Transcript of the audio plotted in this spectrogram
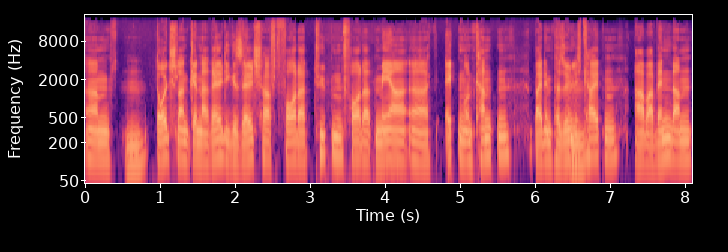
Ähm, hm. Deutschland generell, die Gesellschaft fordert Typen, fordert mehr äh, Ecken und Kanten bei den Persönlichkeiten. Hm. Aber wenn dann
